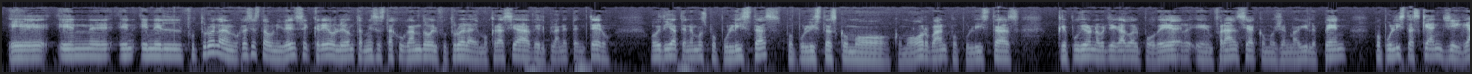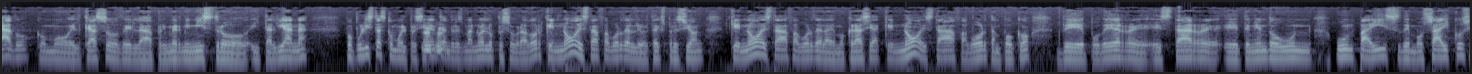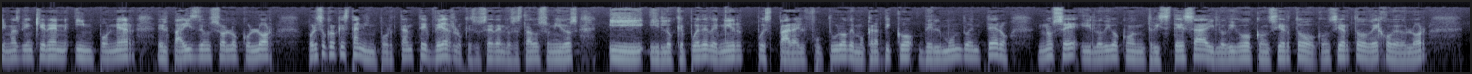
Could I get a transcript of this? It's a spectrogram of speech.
Eh, eh, en, en, el futuro de la democracia estadounidense, creo, León, también se está jugando el futuro de la democracia del planeta entero. Hoy día tenemos populistas, populistas como, como Orban, populistas que pudieron haber llegado al poder en Francia, como Jean-Marie Le Pen, populistas que han llegado, como el caso de la primer ministro italiana, populistas como el presidente Andrés Manuel López Obrador, que no está a favor de la libertad de expresión, que no está a favor de la democracia, que no está a favor tampoco de poder eh, estar eh, teniendo un, un país de mosaicos y más bien quieren imponer el país de un solo color. Por eso creo que es tan importante ver lo que sucede en los Estados Unidos y, lo que puede venir pues para el futuro democrático del mundo entero. No sé, y lo digo con tristeza y lo digo con cierto, con cierto dejo de dolor,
